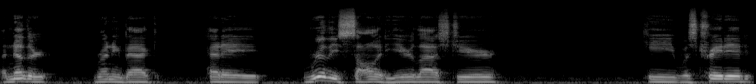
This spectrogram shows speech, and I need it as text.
Another running back had a really solid year last year. He was traded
